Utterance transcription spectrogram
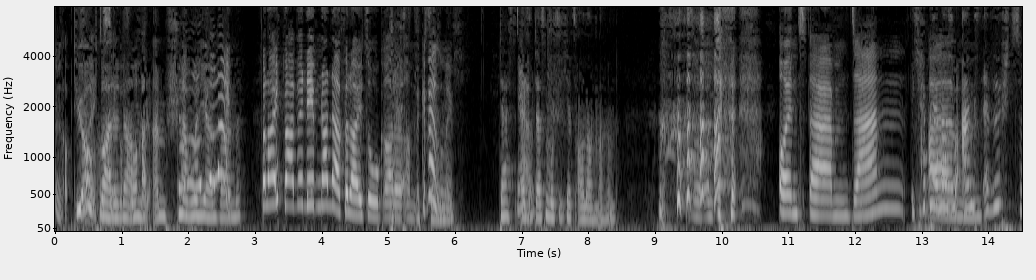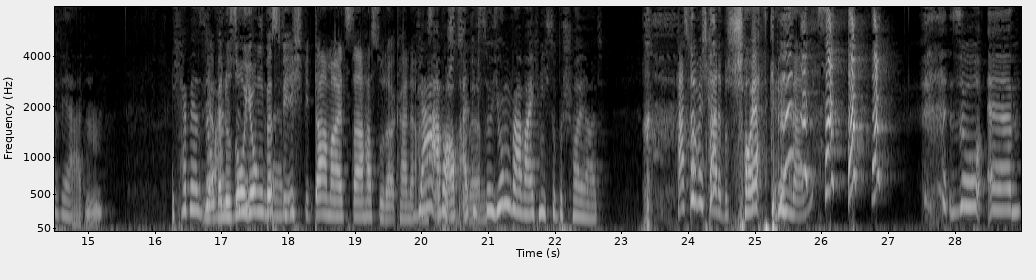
Hm, ob die, Die auch vielleicht gerade dasselbe da am, am Schnabulieren vielleicht. waren. Vielleicht waren wir nebeneinander vielleicht so gerade am. Ich weiß nicht. Das, Ja. also das muss ich jetzt auch noch machen. So, und und ähm, dann. Ich habe ja immer so Ähm, Angst, erwischt zu werden. Ich habe ja so ja, wenn du Angst, so erwischt jung bist wie ich, wie damals, da hast du da keine Angst. Ja, aber auch als ich so jung war, war ich nicht so bescheuert. Hast du mich gerade bescheuert genannt? So, ähm.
